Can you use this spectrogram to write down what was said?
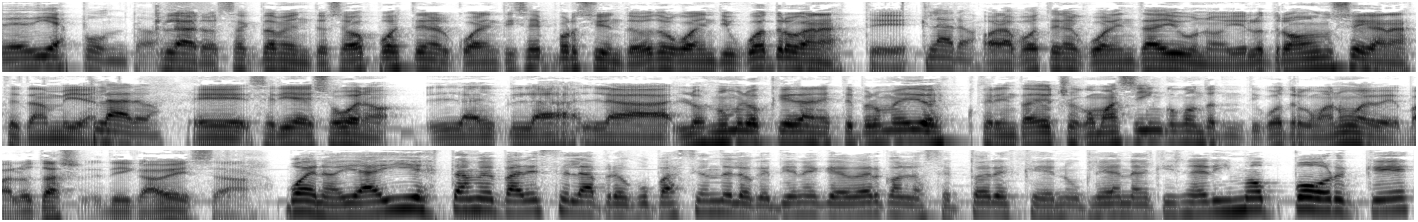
de 10 puntos. Claro, exactamente. O sea, vos podés tener 46%, el otro 44 ganaste. Claro. Ahora podés tener 41 y el otro 11 ganaste también. Claro. Eh, sería eso. Bueno, la- la- la- los números que dan este promedio es 38,5 contra 34,9. Balotaje de cabeza. Bueno, y ahí está, me parece, la preocupación de lo que tiene que ver con los sectores que nuclean el kirchnerismo, porque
